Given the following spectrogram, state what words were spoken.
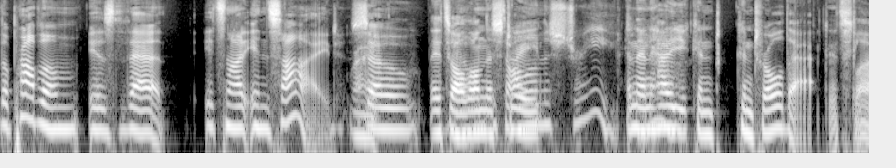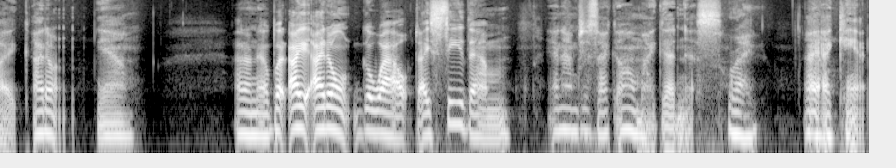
the problem is that it's not inside, Right. so it's all know, on the it's street. all on the street. And then how do you can control that? It's like I don't, yeah, I don't know. But I I don't go out. I see them, and I'm just like, oh my goodness, Right. I, I can't.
